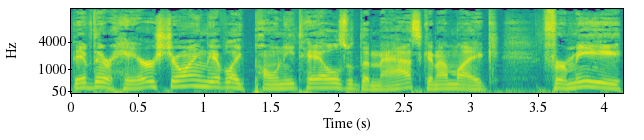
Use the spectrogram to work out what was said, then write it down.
they have their hair showing, they have like ponytails with the mask, and I'm like, for me.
